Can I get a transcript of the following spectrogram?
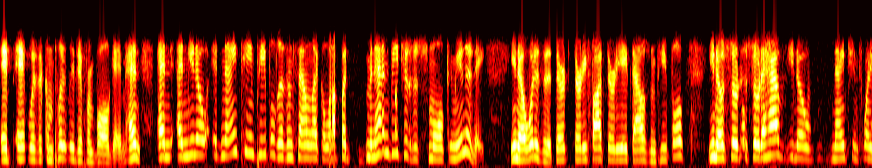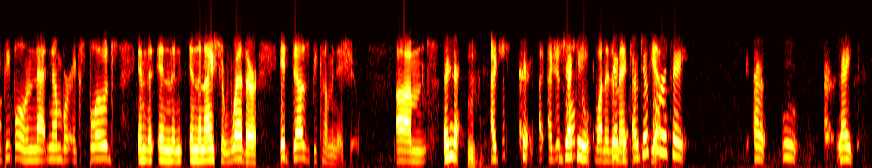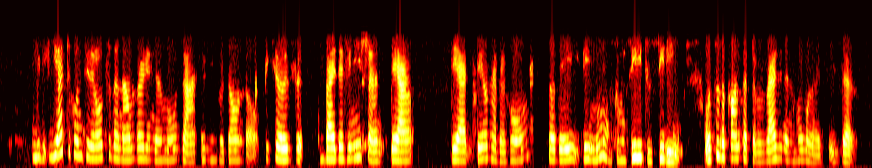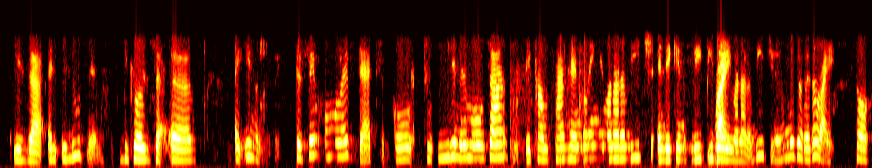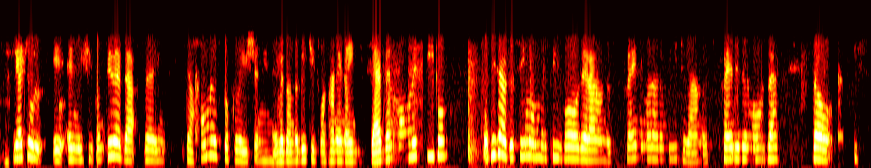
it it was a completely different ball game. And and and you know, 19 people doesn't sound like a lot, but Manhattan Beach is a small community. You know, what is it? Thir- 35, 38,000 people. You know, so so to have you know 19, 20 people and that number explodes in the in the in the nicer weather, it does become an issue. Um, And I just I, I just Jackie, also wanted to Jackie, mention. I just yes. want to say, uh, mm, like, we- you have to consider also the number in Hermosa and in Redondo because by definition they are they are they don't have a home, so they they move from city to city. Also, the concept of resident homeless is uh, is uh, elusive because uh, you know the same homeless that go to eat in Hermosa, they come panhandling in Manhattan Beach, and they can sleep either Right. in Manhattan Beach or in Hermosa Redondo. Right. So you have to, and if you consider that the the homeless population in Redondo Beach is 197 homeless people, So these are the same homeless people that are on the strand in Manhattan Beach, that are on the strand in Hermosa. So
